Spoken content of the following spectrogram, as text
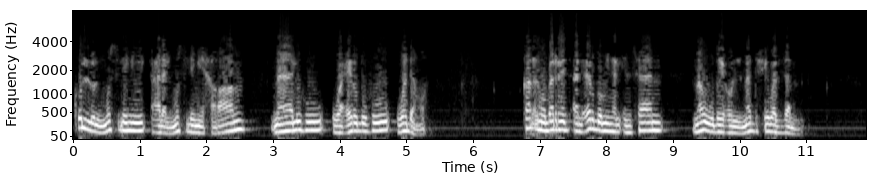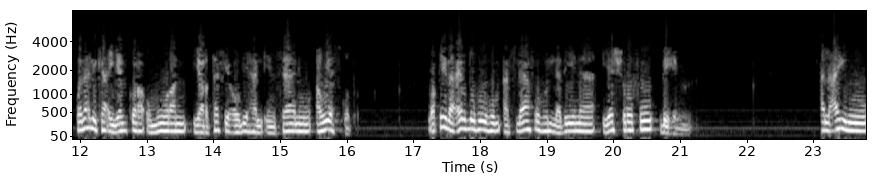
كل المسلم على المسلم حرام ماله وعرضه ودمه. قال المبرد العرض من الإنسان موضع المدح والذم. وذلك أن يذكر أمورا يرتفع بها الإنسان أو يسقط. وقيل عرضه هم أسلافه الذين يشرف بهم. العين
